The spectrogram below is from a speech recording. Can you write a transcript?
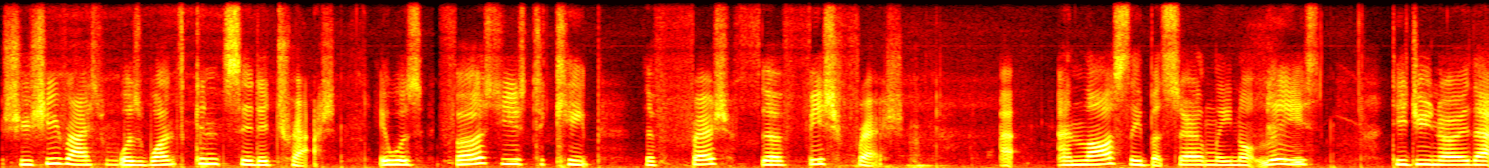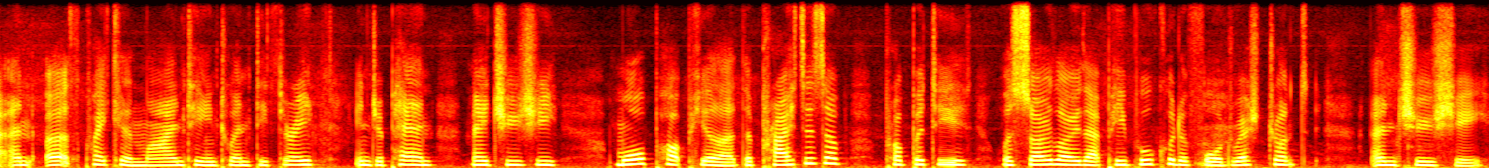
sushi rice was once considered trash? It was first used to keep the fresh the fish fresh. And lastly, but certainly not least, did you know that an earthquake in 1923 in Japan made sushi more popular? The prices of property were so low that people could afford restaurants and sushi.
